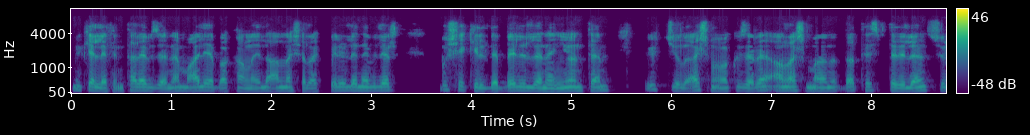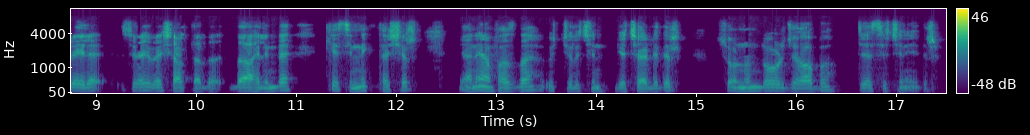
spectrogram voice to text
mükellefin talep üzerine Maliye Bakanlığı ile anlaşarak belirlenebilir. Bu şekilde belirlenen yöntem 3 yılı aşmamak üzere anlaşmada tespit edilen süreyle süre ve şartlar da dahilinde kesinlik taşır. Yani en fazla 3 yıl için geçerlidir. Sorunun doğru cevabı C seçeneğidir.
